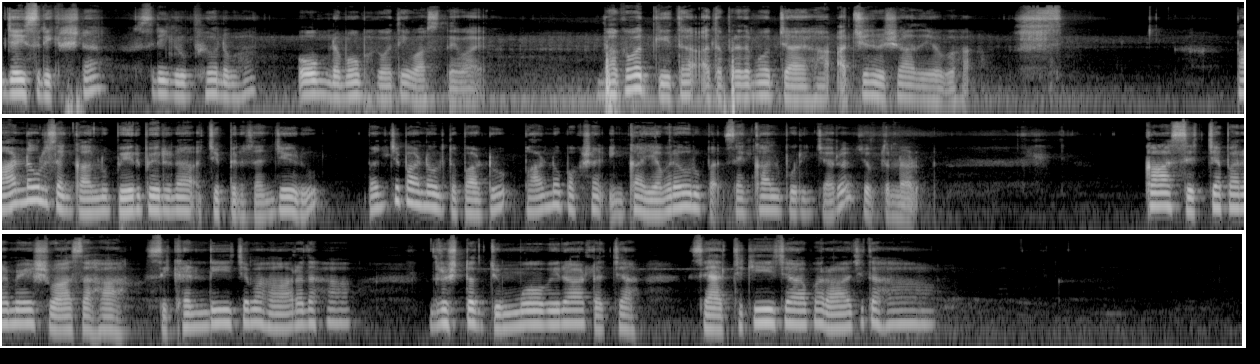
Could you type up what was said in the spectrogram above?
జై శ్రీకృష్ణ శ్రీ గురుభ్యో నమ. ఓం నమో భగవతే వాసుదేవాయ. భగవద్గీత అత ప్రథమోధ్యాయ అర్జున విషాదయోగ. పాండవుల శంఖాలను పేరు పేరున చెప్పిన సంజయుడు పంచపాండవులతో పాటు పాండవపక్షం ఇంకా ఎవరెవరు ప- శంఖాలను పూరించారో చెప్తున్నాడు కాశ్చ పరమేశ్వాస శిఖండీ చ మహారథ. దృష్టద్యుమ్మో విరాట చ శాత్యకీ పరాజిత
